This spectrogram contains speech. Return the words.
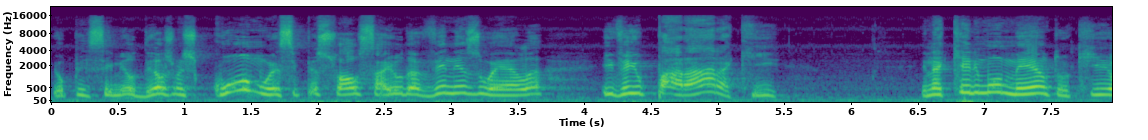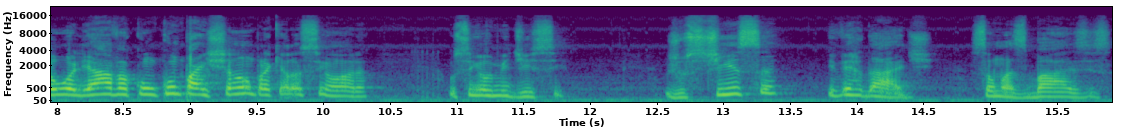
Eu pensei, meu Deus, mas como esse pessoal saiu da Venezuela e veio parar aqui? E naquele momento que eu olhava com compaixão para aquela senhora, o Senhor me disse: justiça e verdade são as bases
